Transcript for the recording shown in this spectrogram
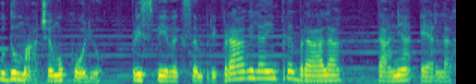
v domačem okolju. Prispevek sem pripravila in prebrala Tanja Erlah.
